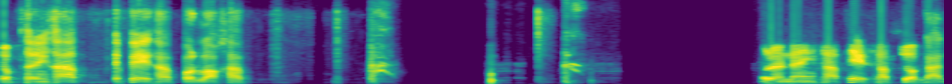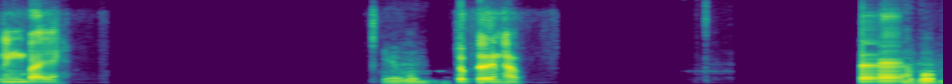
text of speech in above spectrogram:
จบเทิร์นครับเอฟเฟครับปลดล็อกครับโรนันครับเทคครับจบการ์ดหนึ่งใบครับผมจบเทิร์นครับครับผม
